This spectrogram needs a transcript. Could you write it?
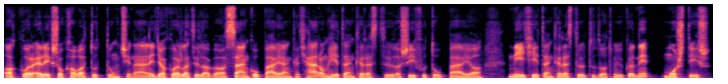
akkor elég sok havat tudtunk csinálni, gyakorlatilag a szánkópályánk egy három héten keresztül, a sífutópálya négy héten keresztül tudott működni, most is,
